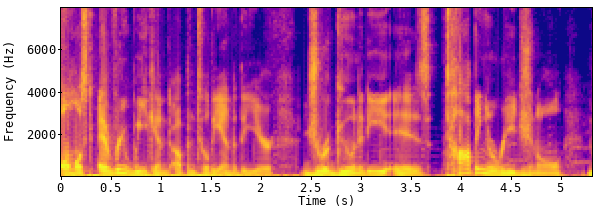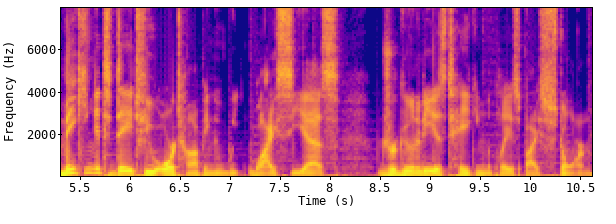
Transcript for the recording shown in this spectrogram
almost every weekend up until the end of the year, Dragunity is topping a regional, making it to day two, or topping YCS. Dragunity is taking the place by storm.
